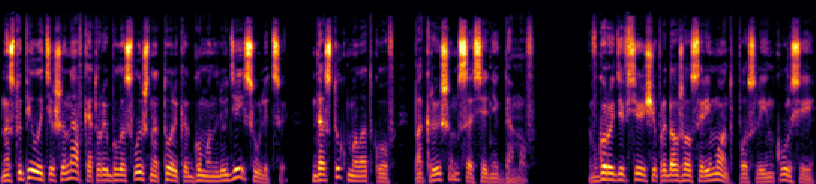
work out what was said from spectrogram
Наступила тишина, в которой было слышно только гомон людей с улицы, да стук молотков по крышам соседних домов. В городе все еще продолжался ремонт после инкурсии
